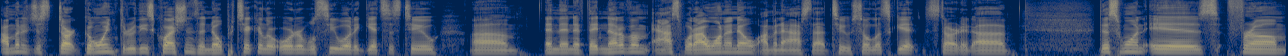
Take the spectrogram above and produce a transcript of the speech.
I'm gonna just start going through these questions in no particular order. We'll see what it gets us to. Um, and then if they none of them ask what I want to know, I'm to ask that too. So let's get started. This one is from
